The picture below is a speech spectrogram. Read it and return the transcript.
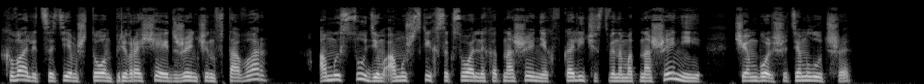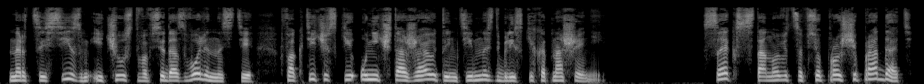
хвалится тем, что он превращает женщин в товар, а мы судим о мужских сексуальных отношениях в количественном отношении, чем больше, тем лучше, нарциссизм и чувство вседозволенности фактически уничтожают интимность близких отношений. Секс становится все проще продать,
